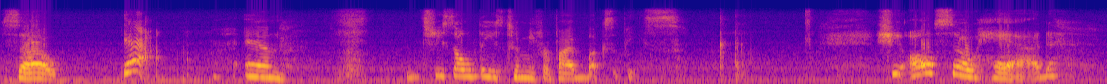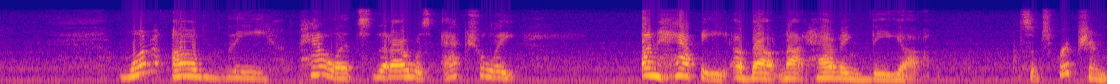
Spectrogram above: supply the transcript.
So yeah. And she sold these to me for five bucks a piece. She also had one of the palettes that I was actually unhappy about not having the uh, subscription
